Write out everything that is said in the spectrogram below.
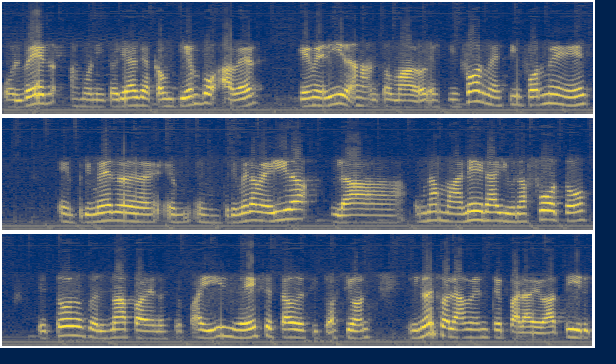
volver a monitorear de acá un tiempo a ver qué medidas han tomado este informe. Este informe es en, primer, en, primera medida la, una manera y una foto de todo el mapa de nuestro país, de ese estado de situación, y no es solamente para debatir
